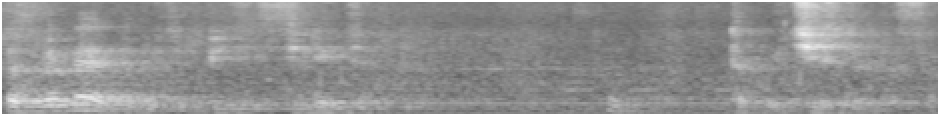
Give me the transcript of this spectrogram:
Поздравляем, допустим, 50-летие. Ну, такой чистый это сам.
